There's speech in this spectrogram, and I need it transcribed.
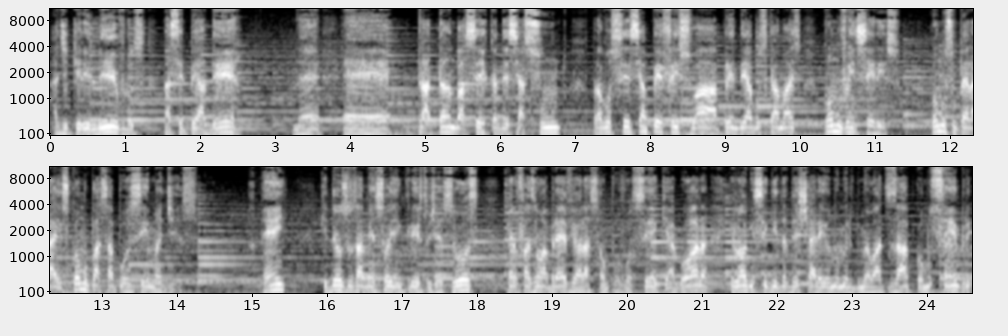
adquirir livros da CPAD, né, é, tratando acerca desse assunto, para você se aperfeiçoar, aprender a buscar mais como vencer isso, como superar isso, como passar por cima disso. Amém? Que Deus os abençoe em Cristo Jesus. Quero fazer uma breve oração por você aqui agora e logo em seguida deixarei o número do meu WhatsApp, como sempre,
